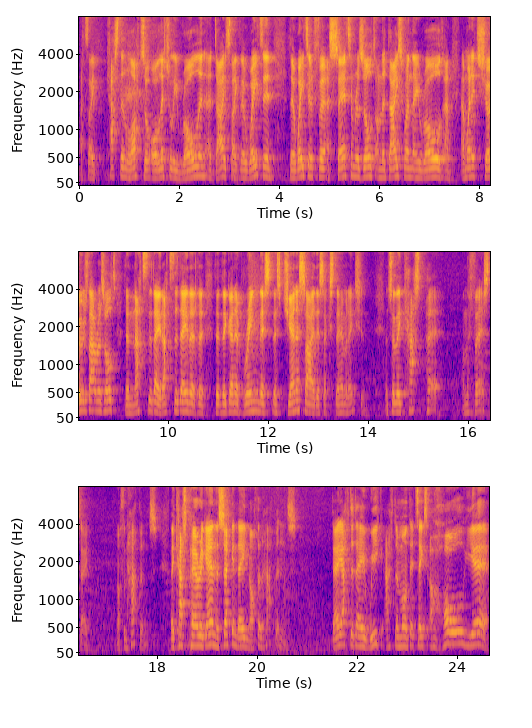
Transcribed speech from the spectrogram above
That's like casting lots or, or literally rolling a dice. Like they're waiting, they're waiting for a certain result on the dice when they rolled. And, and when it shows that result, then that's the day. That's the day that, the, that they're going to bring this, this genocide, this extermination. And so they cast pur on the first day. Nothing happens. They cast pur again the second day. Nothing happens. Day after day, week after month. It takes a whole year.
